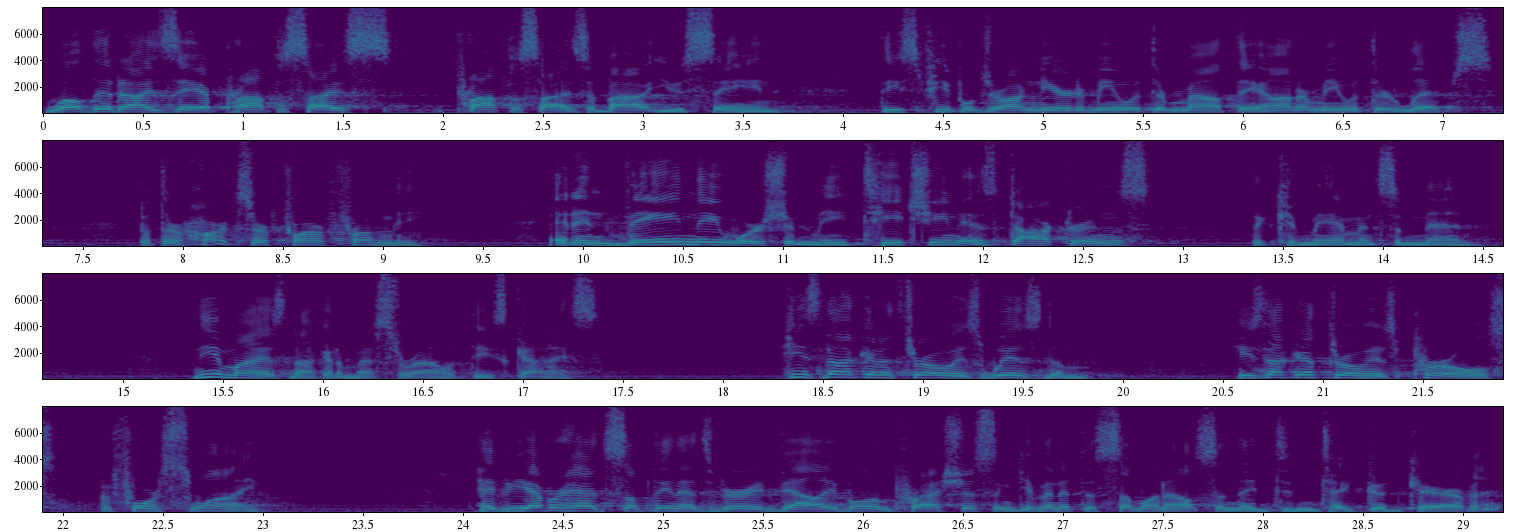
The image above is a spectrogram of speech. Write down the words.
well did Isaiah prophesy, prophesies about you, saying, These people draw near to me with their mouth, they honor me with their lips, but their hearts are far from me. And in vain they worship me, teaching as doctrines the commandments of men. Nehemiah's not going to mess around with these guys. He's not going to throw his wisdom, he's not going to throw his pearls before swine. Have you ever had something that's very valuable and precious and given it to someone else and they didn't take good care of it?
